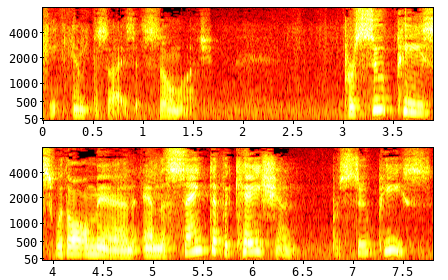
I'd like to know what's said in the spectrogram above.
He emphasized it so much. Pursue peace with all men and the sanctification, pursue peace,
